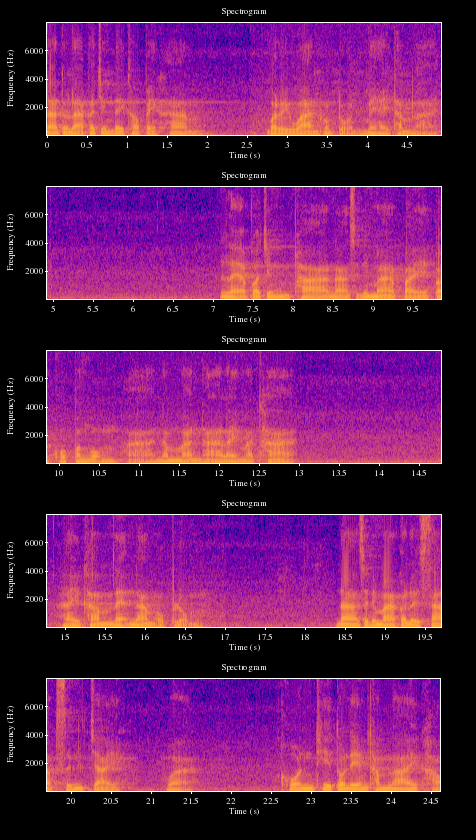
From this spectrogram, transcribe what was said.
นางตุลาก็จึงได้เข้าไปห้าม บริวารของตนไม่ให้ทำลาย แล้วก็จึงพานางสิริมาไปประคบประงม หาน้ำมันหาอะไรมาทา ให้คำแนะนำอบรม นางสิริมาก็เลยทราบซึ้งใจว่าคนที่ตนเองทำร้ายเขา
